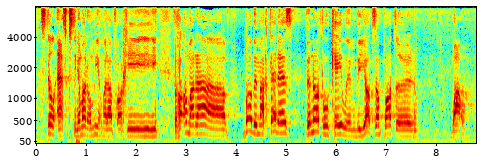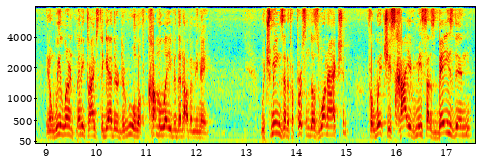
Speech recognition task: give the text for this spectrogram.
Still asks the Gemara, Omi Amarav Hachi, V'ha Amarav, Babi Machteres, Kalim, V'yotza Potter. Wow. You know, we learned many times together the rule of Kam Leib Minei. Which means that if a person does one action for which he's chayiv misas based in,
